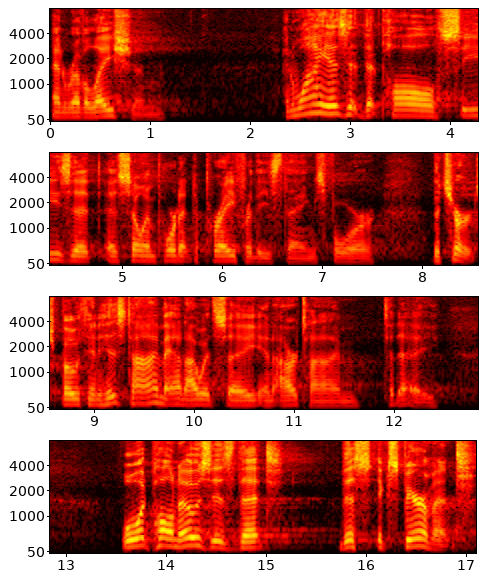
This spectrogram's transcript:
and revelation. And why is it that Paul sees it as so important to pray for these things for the church, both in his time and I would say in our time today? Well, what Paul knows is that this experiment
